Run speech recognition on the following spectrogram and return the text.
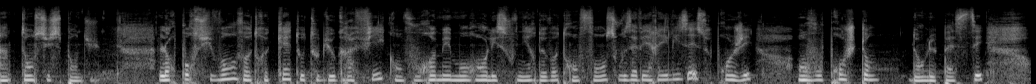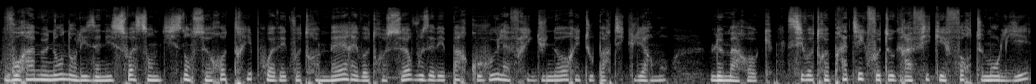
un temps suspendu. Alors poursuivant votre quête autobiographique, en vous remémorant les souvenirs de votre enfance, vous avez réalisé ce projet en vous projetant dans le passé, vous ramenant dans les années 70 dans ce road trip où avec votre mère et votre sœur vous avez parcouru l'Afrique du Nord et tout particulièrement le Maroc. Si votre pratique photographique est fortement liée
